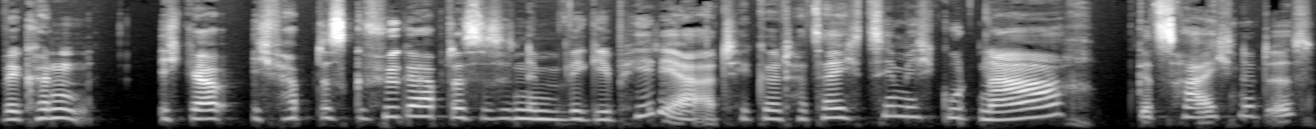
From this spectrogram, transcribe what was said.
wir können, ich glaube, ich habe das Gefühl gehabt, dass es in dem Wikipedia-Artikel tatsächlich ziemlich gut nachgezeichnet ist.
